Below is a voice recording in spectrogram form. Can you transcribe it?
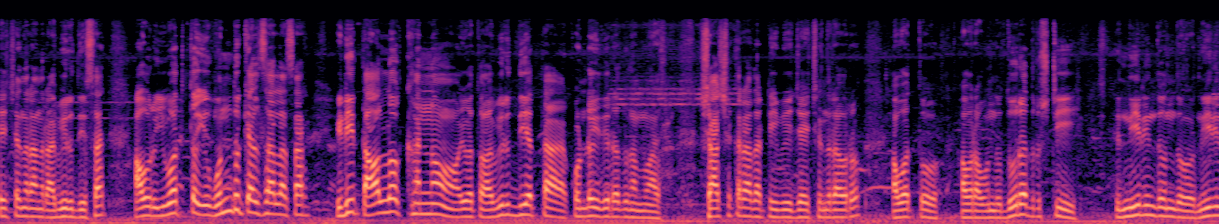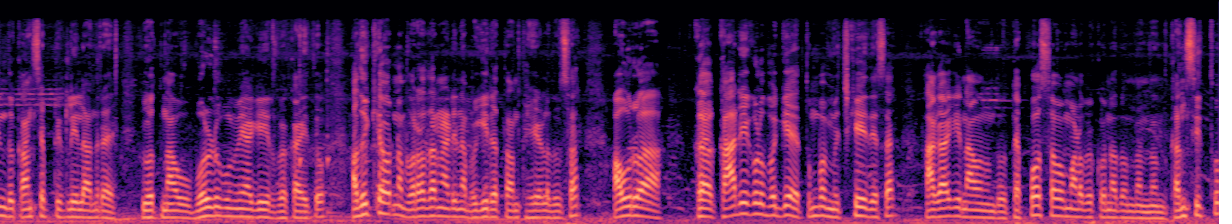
ಜಯಚಂದ್ರ ಅಂದರೆ ಅಭಿವೃದ್ಧಿ ಸರ್. ಅವರು ಇವತ್ತು ಒಂದು ಕೆಲಸ ಅಲ್ಲ ಸರ್. ಇಡೀ ತಾಲ್ಲೂಕನ್ನು ಇವತ್ತು ಅಭಿವೃದ್ಧಿಯತ್ತ ಕೊಂಡೊಯ್ದಿರೋದು ನಮ್ಮ ಶಾಸಕರಾದ ಟಿ ವಿ ಜಯಚಂದ್ರ ಅವರು. ಅವತ್ತು ಅವರ ಒಂದು ದೂರದೃಷ್ಟಿ ನೀರಿಂದೊಂದು ನೀರಿಂದು ಕಾನ್ಸೆಪ್ಟ್ ಇರಲಿಲ್ಲ ಅಂದರೆ ಇವತ್ತು ನಾವು ಬರಡು ಭೂಮಿಯಾಗಿ ಇರಬೇಕಾಯಿತು. ಅದಕ್ಕೆ ಅವ್ರನ್ನ ಬರದ ನಾಡಿನ ಭಗೀರಥ ಅಂತ ಹೇಳೋದು ಸರ್. ಅವರ, ಕ, ಕಾರ್ಯಗಳ ಬಗ್ಗೆ ತುಂಬ ಮೆಚ್ಚುಗೆ ಇದೆ ಸರ್. ಹಾಗಾಗಿ ನಾವೊಂದು ತೆಪ್ಪೋತ್ಸವ ಮಾಡಬೇಕು ಅನ್ನೋದೊಂದು ನನ್ನೊಂದು ಕನಸಿತ್ತು.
